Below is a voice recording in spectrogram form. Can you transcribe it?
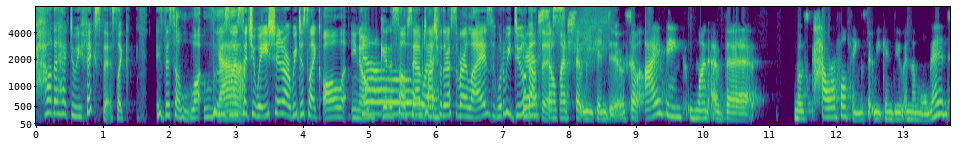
how the heck do we fix this? Like, is this a lose lose yeah. situation? Or are we just like all, you know, no. going to self sabotage for the rest of our lives? What do we do There's about this? so much that we can do. So I think one of the most powerful things that we can do in the moment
